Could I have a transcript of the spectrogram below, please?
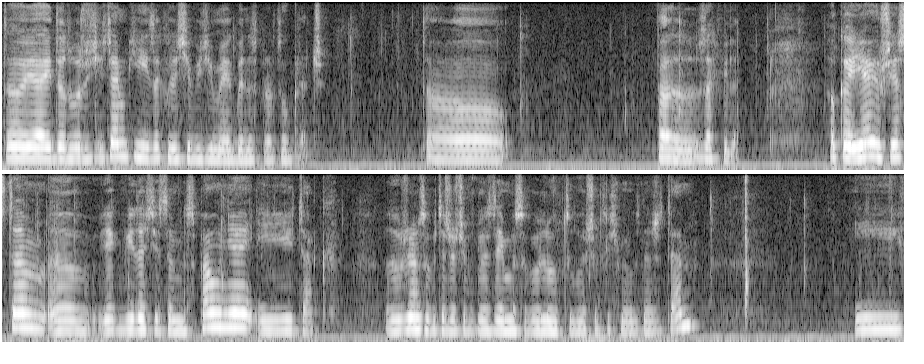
To ja idę odłożyć itemki i za chwilę się widzimy, jak będę sprawdzał graczy. To... Pa, za chwilę. Okej, ja już jestem. e, Jak widać, jestem na spawnie i tak. Odłożyłem sobie te rzeczy, w ogóle zdajemy sobie lód, bo jeszcze ktoś mi uzna, że ten. I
